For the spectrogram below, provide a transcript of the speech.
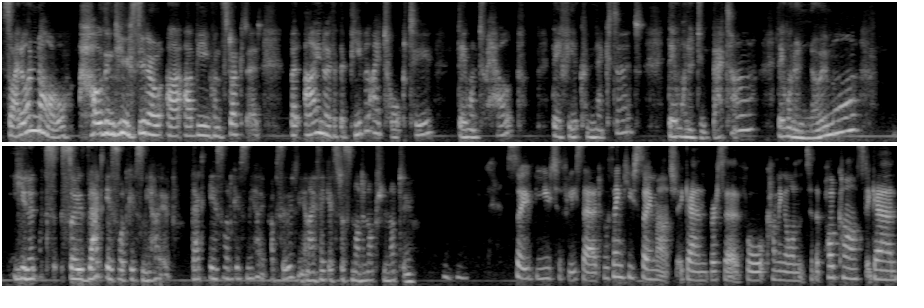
So I don't know how the news, you know, are, are being constructed, but I know that the people I talk to, they want to help, they feel connected, they want to do better, they want to know more. You know, so that is what gives me hope. That is what gives me hope, absolutely. And I think it's just not an option not to. Mm-hmm so beautifully said. Well, thank you so much again, Brita, for coming on to the podcast again.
